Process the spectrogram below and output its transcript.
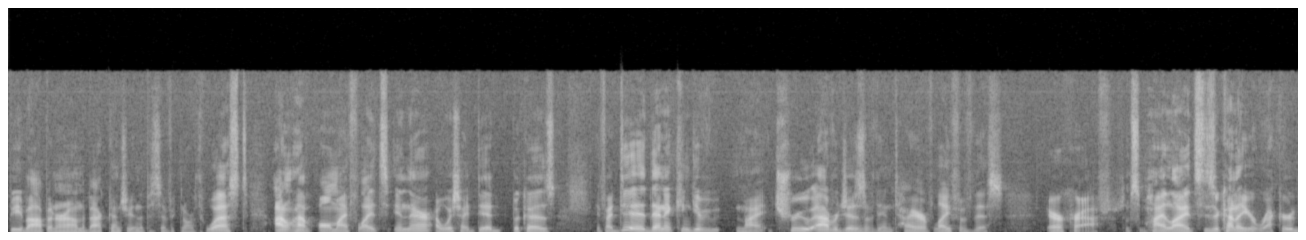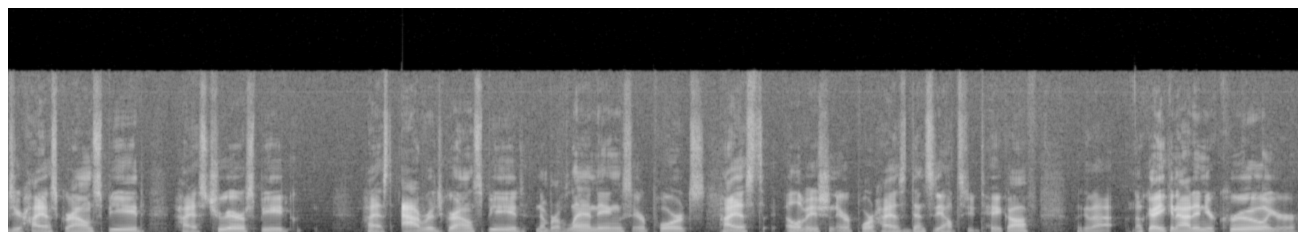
bebopping around the backcountry in the pacific northwest. I don't have all my flights in there. I wish i did because if i did then it can give my true averages of the entire life of this aircraft. Some, some highlights. These are kind of your records your highest ground speed highest true airspeed highest average ground speed, number of landings, airports, highest elevation airport, highest density altitude takeoff. Look at that. Okay, you can add in your crew, your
